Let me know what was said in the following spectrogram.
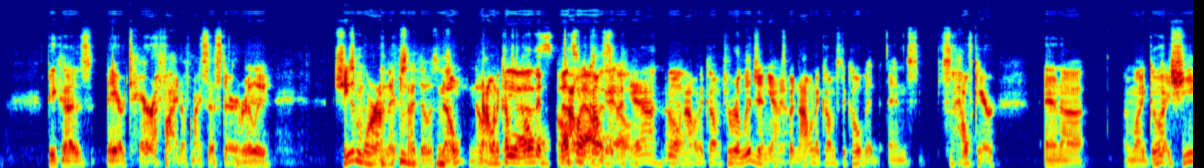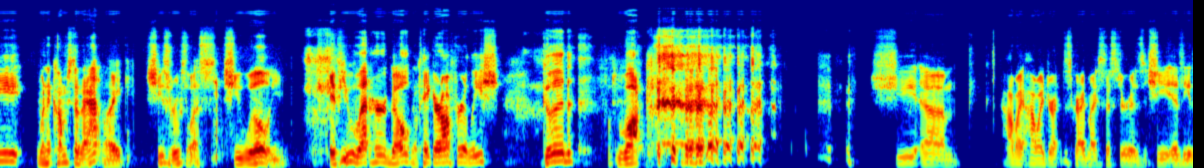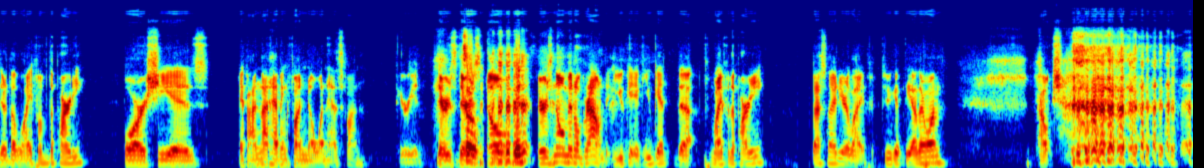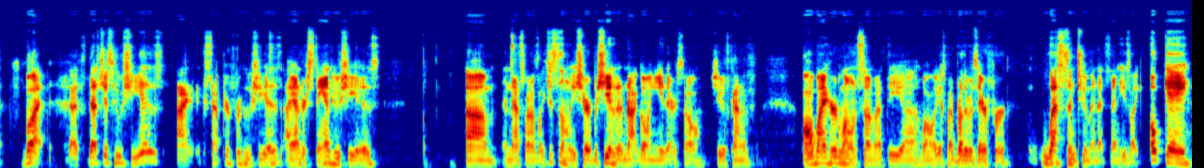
because they are terrified of my sister." really. She's more on their side though, isn't No, she? not when it comes Yeah, to COVID. that's- that's not when it comes to yeah, no, Yeah. not when it comes to religion, yes, Yeah. but not when it comes to COVID and s- s- healthcare. And uh, I'm like, go. ahead. She when it comes to that, like, she's ruthless. She will. If you let her go and take her off her leash, good luck. she um how i how i describe my sister is she is either the life of the party or she is if i'm not having fun no one has fun Period. there's there's So- no there's no middle ground you can if you get the life of the party best night of your life if you get the other one ouch but that's that's just who she is. I accept her for who she is. I understand who she is. Um, and that's why I was like, just unleash her. But she ended up not going either, so she was kind of all by her lonesome at the. Uh, well, I guess my brother was there for less than two minutes. Then he's like, okay,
